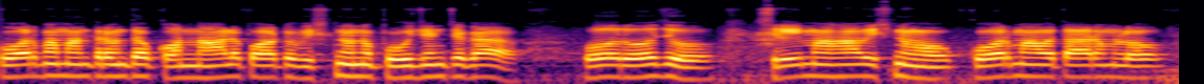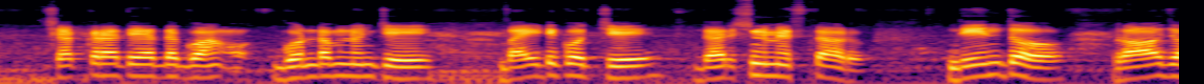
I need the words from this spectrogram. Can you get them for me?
కూర్మ మంత్రంతో కొన్నాళ్ళ పాటు విష్ణును పూజించగా ఓ రోజు శ్రీ మహావిష్ణువు కూర్మ అవతారంలో చక్రతీర్థ గుండం నుంచి బయటకు వచ్చి దర్శనమిస్తాడు. దీంతో రాజు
